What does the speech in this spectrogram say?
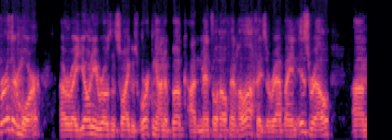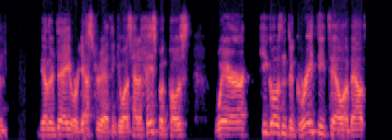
Furthermore, uh, Rabbi Yoni Rosenzweig was working on a book on mental health and halacha. He's a rabbi in Israel. Um, the other day or yesterday, I think it was, had a Facebook post where he goes into great detail about,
